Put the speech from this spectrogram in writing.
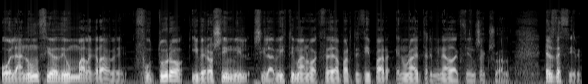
o el anuncio de un mal grave, futuro y verosímil si la víctima no accede a participar en una determinada acción sexual. Es decir,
